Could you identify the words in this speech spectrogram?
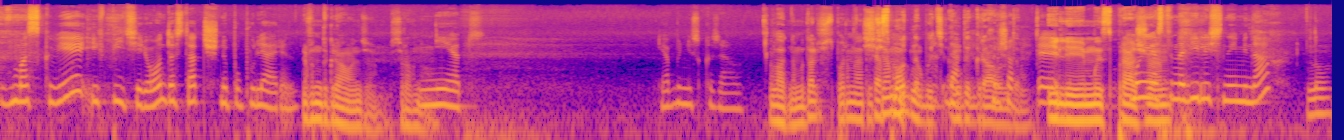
В Москве и в Питере он достаточно популярен. в андеграунде, все равно. Нет. Я бы не сказала. Ладно, мы дальше спорим на эту Сейчас тему. модно быть Да, андеграундом. хорошо. Э, Или мы Мы спрашиваем... остановились на именах. Ну,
